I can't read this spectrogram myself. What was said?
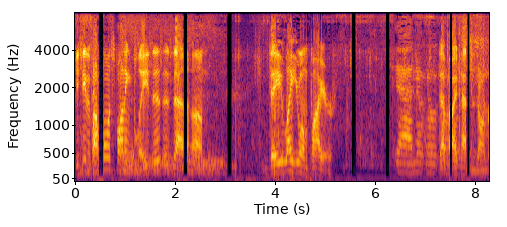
You see, the problem with spawning blazes is that um they light you on fire. Yeah, no, no. That no. bypasses armor.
